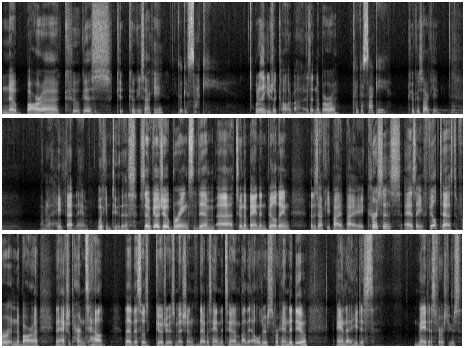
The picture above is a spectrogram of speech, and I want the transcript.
Nobara Kugas, Ku- Kugisaki? Kugasaki. What do they usually call her by? Is it Nobara Kugisaki. Kugisaki? I'm going to hate that name. We can do this. So Gojo brings them uh, to an abandoned building that is occupied by curses as a field test for Nobara. And it actually turns out that this was Gojo's mission that was handed to him by the elders for him to do. And uh, he just made his first years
